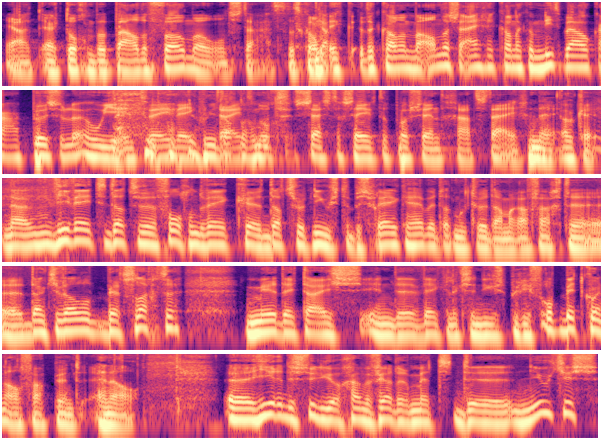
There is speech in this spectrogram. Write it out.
ja, er toch een bepaalde FOMO ontstaat. Dat kan, ik, dat kan het maar anders. Eigenlijk kan ik hem niet bij elkaar puzzelen hoe je in twee weken tijd nog 60, 70 procent gaat stijgen. Nee, oké. Nou, wie weet dat we volgende week uh, dat soort nieuws te bespreken hebben. Dat moeten we dan maar afwachten. Uh, dankjewel, Bert Slachter. Meer details in de wekelijkse nieuwsbrief op bitcoinalpha.nl. Uh, hier in de studio gaan we verder met de nieuwtjes.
